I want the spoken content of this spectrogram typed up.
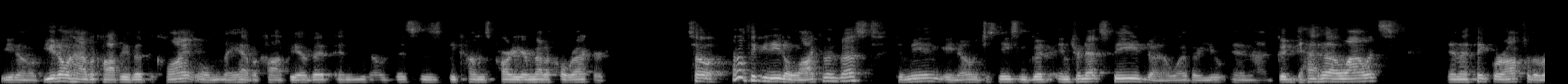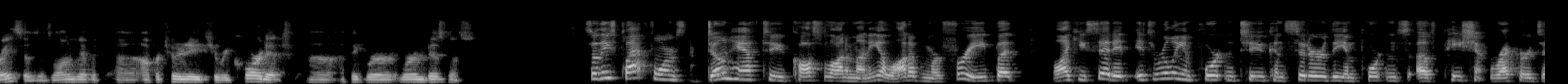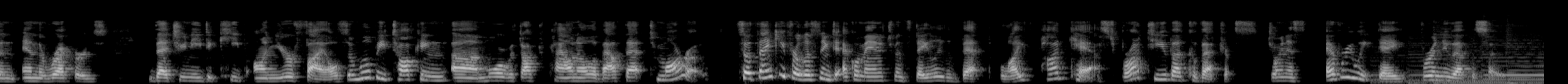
you know, if you don't have a copy of it, the client will may have a copy of it, and you know, this is becomes part of your medical record. So I don't think you need a lot to invest. To me, you know, just need some good internet speed, uh, whether you and uh, good data allowance. And I think we're off to the races. As long as we have an uh, opportunity to record it, uh, I think we're we're in business. So these platforms don't have to cost a lot of money. A lot of them are free, but like you said, it, it's really important to consider the importance of patient records and, and the records that you need to keep on your files. And we'll be talking uh, more with Dr. Pownall about that tomorrow. So thank you for listening to EquiManagement's Daily Vet Life podcast, brought to you by Covetrus. Join us every weekday for a new episode.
